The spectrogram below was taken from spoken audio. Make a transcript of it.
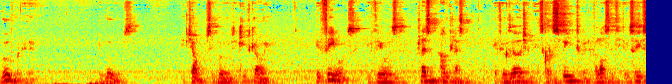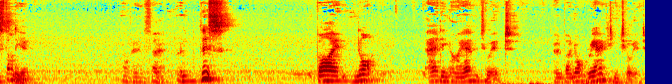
movement in it. It moves. It jumps. It moves. It keeps going. It feels. It feels pleasant, unpleasant. If it feels urgent, it's got a speed to it, a velocity to it. So you study it. What is that? And this, by not adding I am to it and by not reacting to it,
